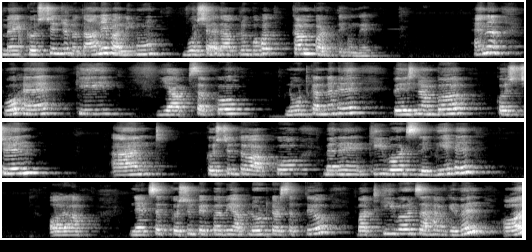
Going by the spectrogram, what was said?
मैं क्वेश्चन जो बताने वाली हूँ, वो शायद आप लोग बहुत कम पढ़ते होंगे। है ना? वो है कि ये आप सबको नोट करना है। Page number question and question तो आपको मैंने कीवर्ड्स लिख दिए हैं। और आप नेट से क्वेश्चन पेपर भी अपलोड कर सकते हो। But keywords I have given और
